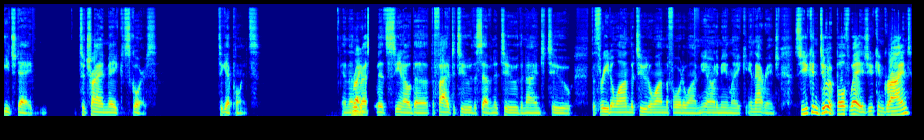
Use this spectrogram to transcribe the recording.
each day to try and make scores to get points. And then right. the rest of it's, you know, the the five to two, the seven to two, the nine to two, the three to one, the two to one, the four to one, you know what I mean? Like in that range. So you can do it both ways. You can grind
